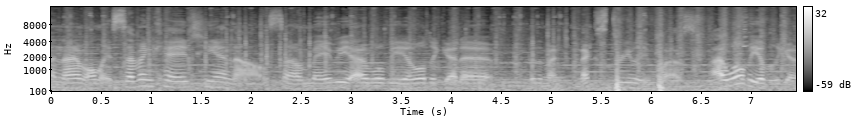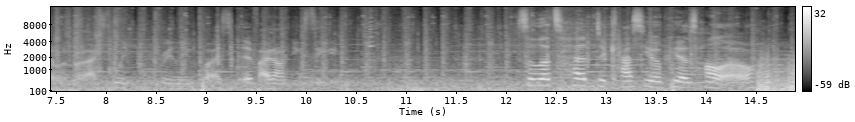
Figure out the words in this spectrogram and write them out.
And I'm only 7k TNL, so maybe I will be able to get it with my next three leve quests. I will be able to get it with my next three leve quests if I don't DC. So let's head to Cassiopeia's Hollow.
